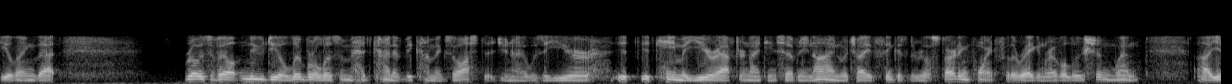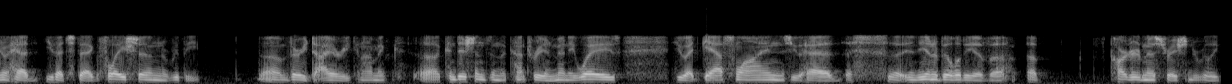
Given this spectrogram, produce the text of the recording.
feeling that Roosevelt New Deal liberalism had kind of become exhausted. You know, it was a year. It, it came a year after 1979, which I think is the real starting point for the Reagan Revolution, when uh, you know had you had stagflation, really uh, very dire economic uh, conditions in the country in many ways. You had gas lines. You had uh, the inability of a, a Carter administration to really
